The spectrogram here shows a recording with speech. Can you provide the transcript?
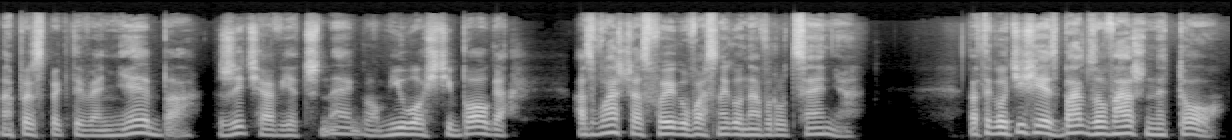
na perspektywę nieba, życia wiecznego, miłości Boga, a zwłaszcza swojego własnego nawrócenia. Dlatego dzisiaj jest bardzo ważne to,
